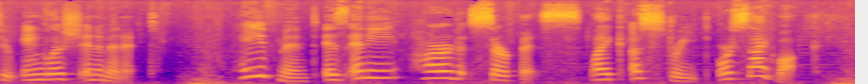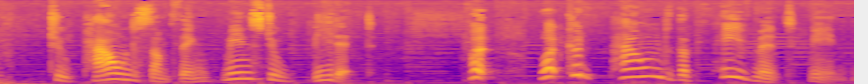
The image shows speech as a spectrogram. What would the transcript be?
to English in a Minute. Pavement is any hard surface, like a street or sidewalk. To pound something means to beat it. But what could pound the pavement mean?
